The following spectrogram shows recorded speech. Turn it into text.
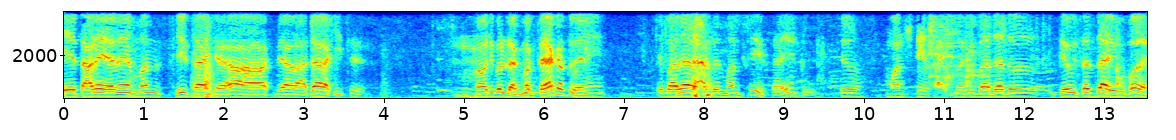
એ તારે એને મન સ્થિર થાય કે હા બાધા રાખી છે. પેલું ડગમગ થયા કરતું એને. એ બાધા રાખે મન સ્થિર થાય એટલું. મન સ્થિર થાય. બાકી બાધા તો જેવું શ્રદ્ધા એવું ફળે.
